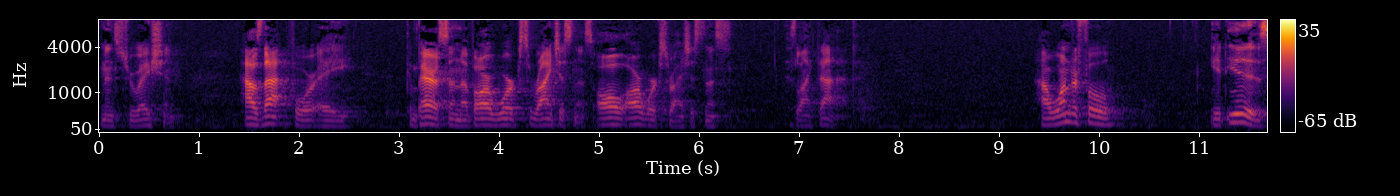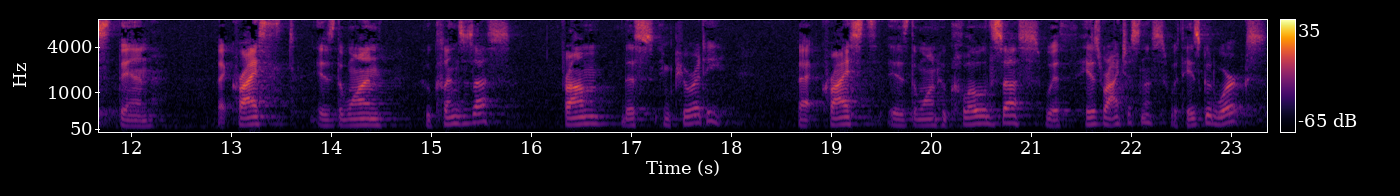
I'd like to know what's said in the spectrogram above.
menstruation. How's that for a comparison of our works righteousness? All our works righteousness is like that. How wonderful it is, then, that Christ is the one who cleanses us from this impurity, that Christ is the one who clothes us with his righteousness, with his good works.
